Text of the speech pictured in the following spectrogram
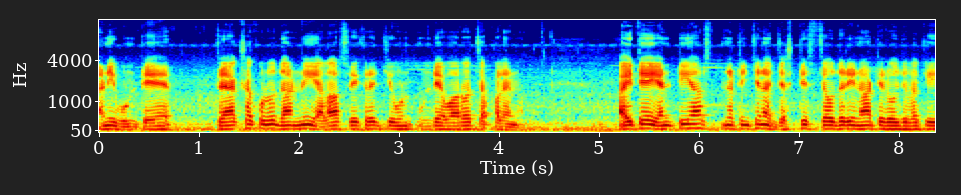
అని ఉంటే ప్రేక్షకులు దాన్ని ఎలా స్వీకరించి ఉండేవారో చెప్పలేను. అయితే ఎన్టీఆర్ నటించిన జస్టిస్ చౌదరి నాటి రోజులకి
